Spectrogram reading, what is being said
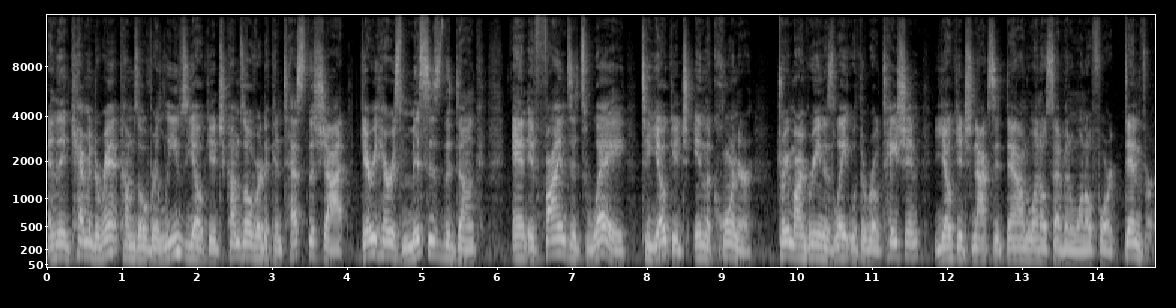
And then Kevin Durant comes over, leaves Jokic, comes over to contest the shot. Gary Harris misses the dunk, and it finds its way to Jokic in the corner. Draymond Green is late with the rotation. Jokic knocks it down 107 104 Denver.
